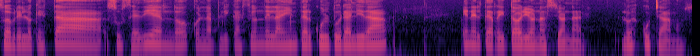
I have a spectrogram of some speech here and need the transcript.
sobre lo que está sucediendo con la aplicación de la interculturalidad en el territorio nacional. Lo escuchamos.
